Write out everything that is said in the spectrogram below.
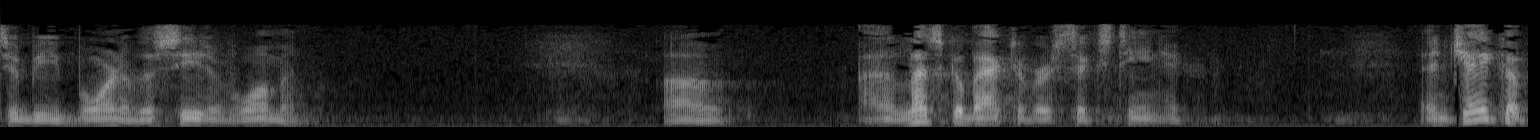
to be born of the seed of woman. Uh, uh, let's go back to verse 16 here. And Jacob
